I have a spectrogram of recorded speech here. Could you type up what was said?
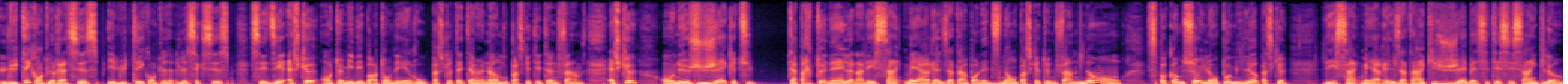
lutter contre le racisme et lutter contre le, sexisme, c'est dire est-ce qu'on t'a mis des bâtons des roues parce que tu étais un homme ou parce que tu étais une femme? Est-ce que on ne jugeait que tu t'appartenais là, dans les cinq meilleurs réalisateurs, puis on a dit non parce que tu es une femme. Non, c'est pas comme ça. Ils l'ont pas mis là parce que les cinq meilleurs réalisateurs qui jugeaient, ben, c'était ces cinq-là.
